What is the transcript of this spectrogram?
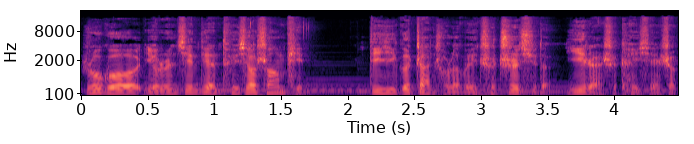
如果有人进店推销商品，第一个站出来维持秩序的依然是 K 先生。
